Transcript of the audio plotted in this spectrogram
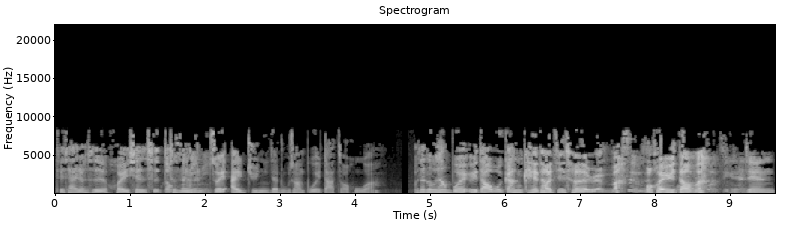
接下来就是回现实动态。可是你追 IG，你在路上不会打招呼啊？我在路上不会遇到我刚 K 到机车的人吧？我会遇到吗？今天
